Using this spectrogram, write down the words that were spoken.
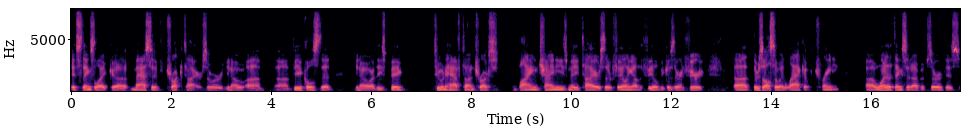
It's things like uh, massive truck tires or you know uh, uh, vehicles that you know are these big two and a half ton trucks buying Chinese made tires that are failing out in the field because they're inferior. Uh, there's also a lack of training. one of the things that I've observed is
